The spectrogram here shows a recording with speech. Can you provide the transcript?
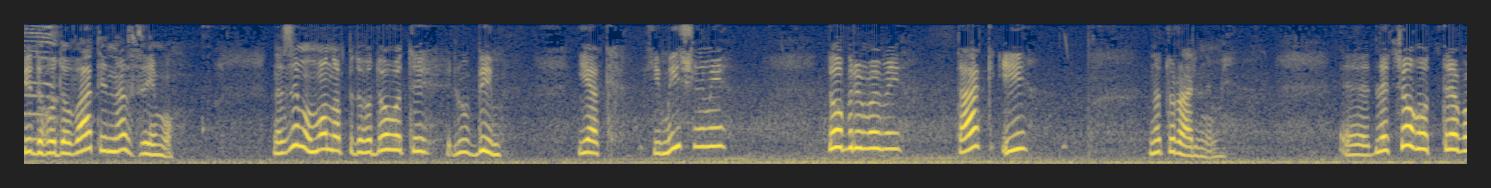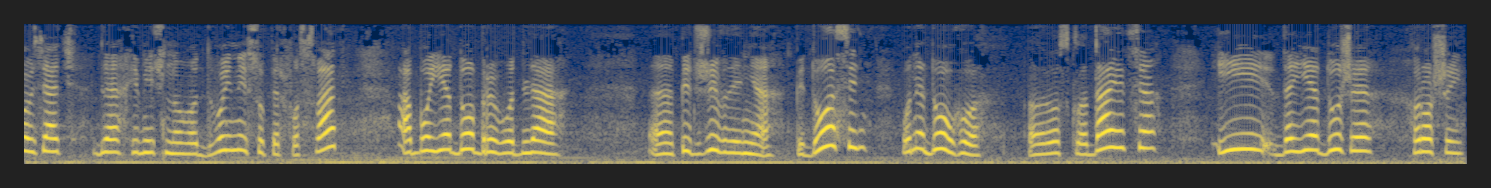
підгодувати на зиму. На зиму можна підгодовувати любим, як хімічними добривами, так і натуральними. Е, Для цього треба взяти для хімічного двойний суперфосфат, або є добриво для е, підживлення під осінь. Вони довго розкладаються і дає дуже хороший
